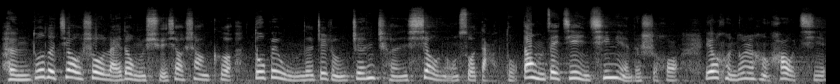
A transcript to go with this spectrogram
很多的教授来到我们学校上课，都被我们的这种真诚笑容所打动。当我们在接引青年的时候，也有很多人很好奇，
